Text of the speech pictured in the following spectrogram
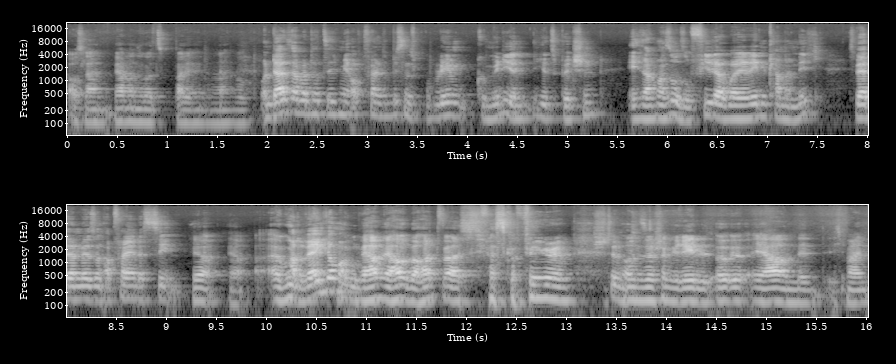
ausleihen. Wir haben dann sogar beide hintereinander geguckt. Und da ist aber tatsächlich mir aufgefallen, so ein bisschen das Problem, Komödien hier zu pitchen. Ich sag mal so, so viel darüber reden kann man nicht. Wäre dann mehr so ein Abfeiern der Szenen. Ja, ja. Aber, gut, aber wäre eigentlich auch mal gut. Wir haben ja auch über Hot was, was Scott Pilgrim Stimmt. und so schon geredet. Oh, oh, ja, und ich meine,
